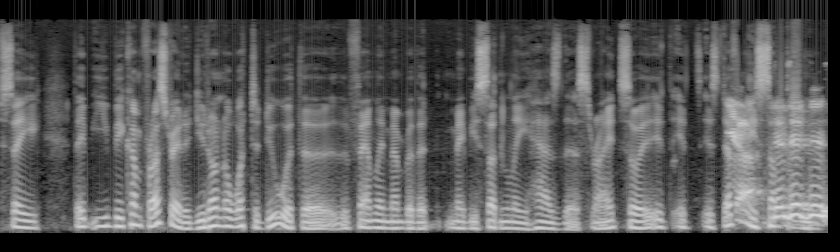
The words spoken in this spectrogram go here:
say they you become frustrated. You don't know what to do with the, the family member that maybe suddenly has this, right? So it, it it's definitely yeah. something. There, there,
